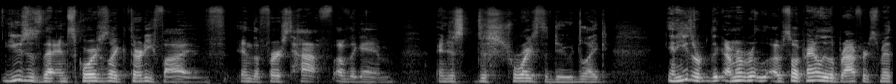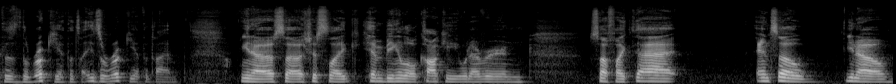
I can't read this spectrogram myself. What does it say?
uses that and scores like 35 in the first half of the game, and just destroys the dude. Like, and he's a. I remember. So apparently, the Bradford Smith is the rookie at the time. He's a rookie at the time, you know. So it's just like him being a little cocky, whatever, and stuff like that. And so you know,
